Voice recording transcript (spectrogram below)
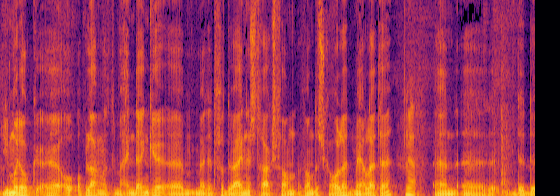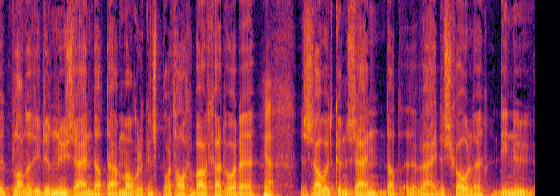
je moet ook uh, op lange termijn denken uh, met het verdwijnen straks van, van de scholen, het Merlet. Hè? Ja. En uh, de, de plannen die er nu zijn, dat daar mogelijk een sporthal gebouwd gaat worden. Hè? Ja. Zou het kunnen zijn dat wij de scholen, die nu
